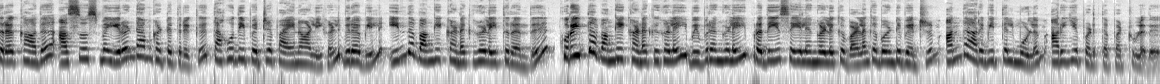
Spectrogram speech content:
திறக்காத அஸ்வஸ்ம இரண்டாம் கட்டத்திற்கு தகுதி பெற்ற பயனாளிகள் விரைவில் இந்த வங்கி கணக்குகளை திறந்து குறித்த வங்கி கணக்குகளை விவரங்களை பிரதேச செயலங்களுக்கு வழங்க வேண்டும் என்றும் அந்த அறிவித்தல் மூலம் அறியப்படுத்தப்பட்டுள்ளது.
